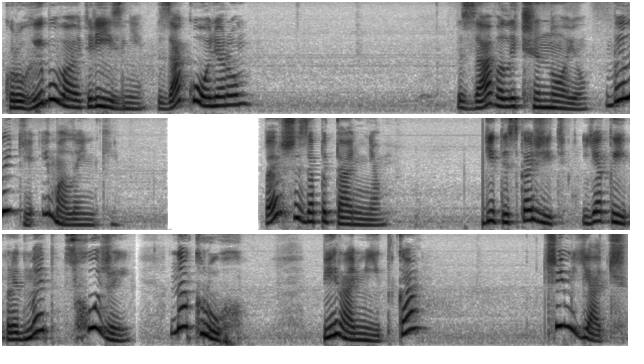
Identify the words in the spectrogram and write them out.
Круги бувають різні за кольором, за величиною, великі і маленькі. Перше запитання. Діти, скажіть, який предмет схожий на круг? Пірамідка чи м'яч?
